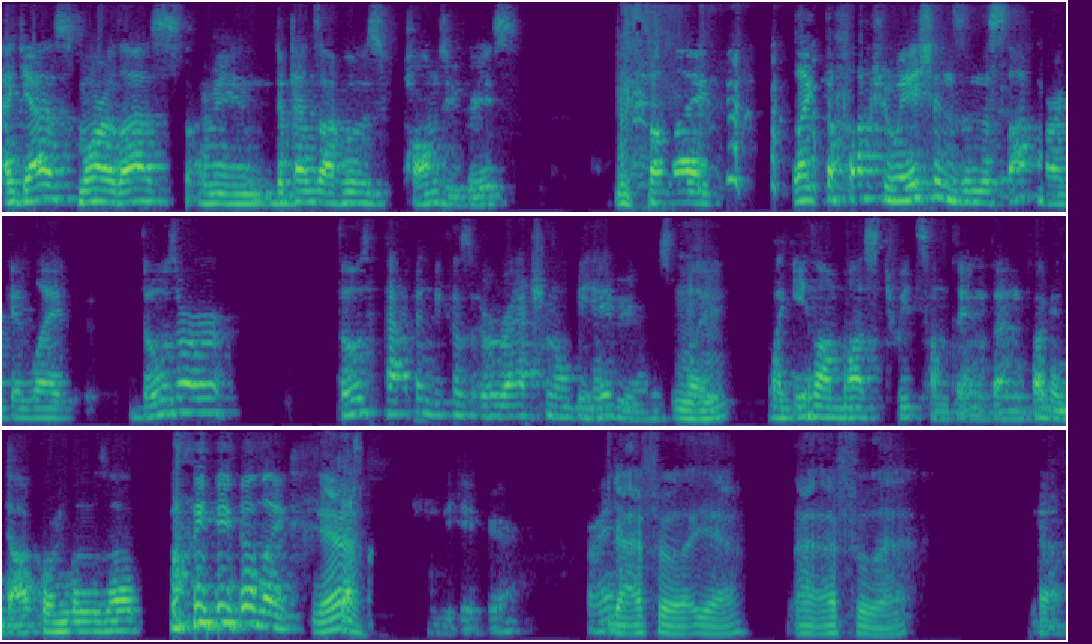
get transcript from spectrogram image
i guess more or less. I mean depends on whose palms you grease. But like like the fluctuations in the stock market like those are those happen because of irrational behaviors. Mhm. like like elon musk tweets something then fucking doge coin goes up you know like Yeah, behavior right yeah, I feel it. Yeah, I, I feel that. Yeah.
